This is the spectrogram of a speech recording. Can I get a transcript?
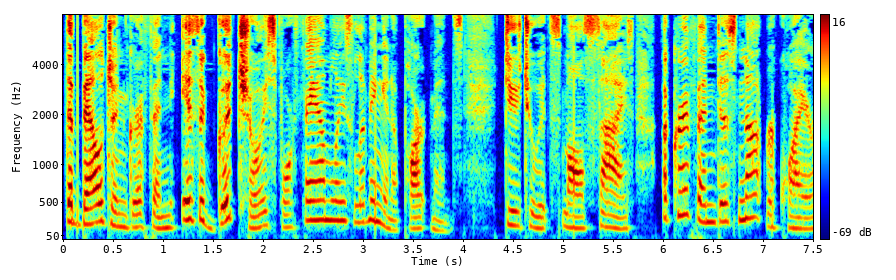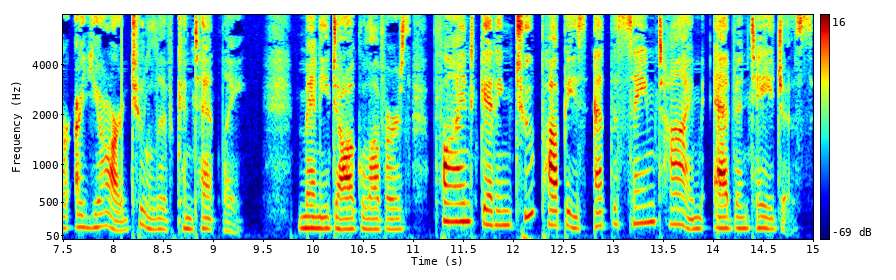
The Belgian Griffon is a good choice for families living in apartments. Due to its small size, a Griffon does not require a yard to live contently. Many dog lovers find getting two puppies at the same time advantageous.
